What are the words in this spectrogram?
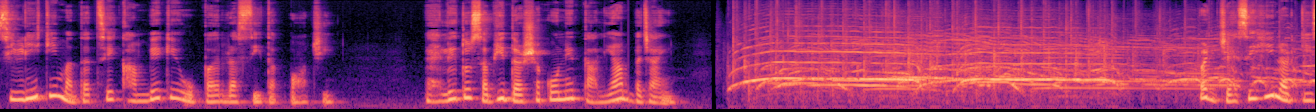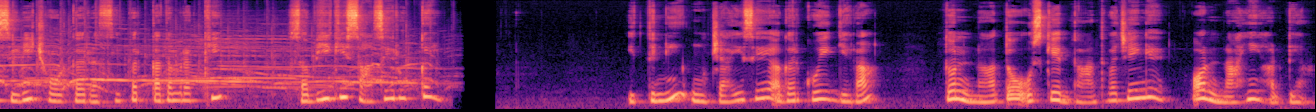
सीढ़ी की मदद से खंबे के ऊपर रस्सी तक पहुँची। पहले तो सभी दर्शकों ने तालियाँ बजाईं। पर जैसे ही लड़की सीढ़ी छोड़कर रस्सी पर कदम रखी, सभी की साँसें रुक गईं। इतनी ऊंचाई से अगर कोई गिरा तो ना तो उसके दांत बचेंगे और ना ही हड्डियाँ।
